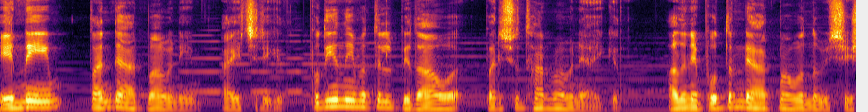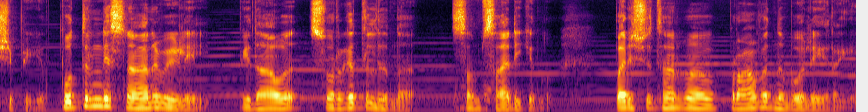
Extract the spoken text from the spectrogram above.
എന്നെയും തന്റെ ആത്മാവിനെയും അയച്ചിരിക്കുന്നു. പുതിയ നിയമത്തിൽ പിതാവ് പരിശുദ്ധാത്മാവിനെ അയക്കുന്നു. അതിനെ പുത്രന്റെ ആത്മാവെന്ന് വിശേഷിപ്പിക്കുന്നു. പുത്രന്റെ സ്നാനവേളയിൽ പിതാവ് സ്വർഗത്തിൽ നിന്ന് സംസാരിക്കുന്നു. പരിശുദ്ധാത്മാവ് പ്രാവെന്ന പോലെ ഇറങ്ങി.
